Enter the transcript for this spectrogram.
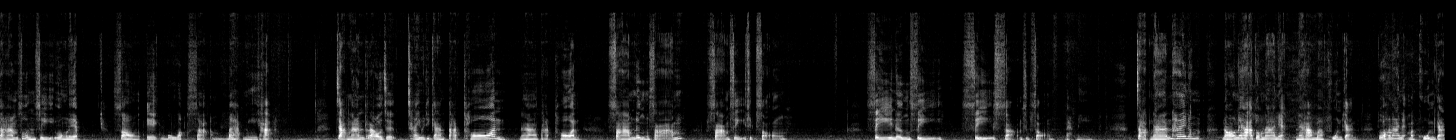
สามส่วนสี่วงเล็บสอง x บวกสามแบบนี้ค่ะ จากนั้นเราจะใช้วิธีการตัดทอนนะคะตัดทอนสามหนึ่งสามสามสี่สิบสองสี่หนึ่งสี่ สี่สามสิบสองแบบนี้ จากนั้นให้น้องน้องนะคะเอาตัวข้างหน้าเนี่ยนะคะมาคูณกัน ตัวข้างหน้าเนี่ยมาคูณกัน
